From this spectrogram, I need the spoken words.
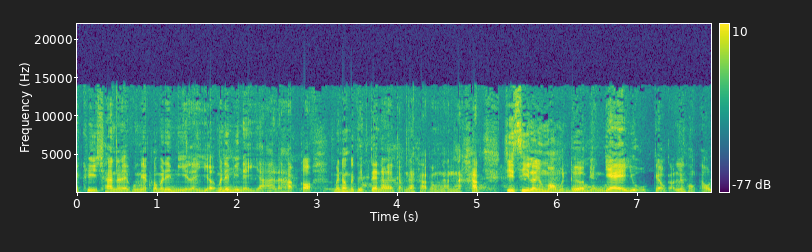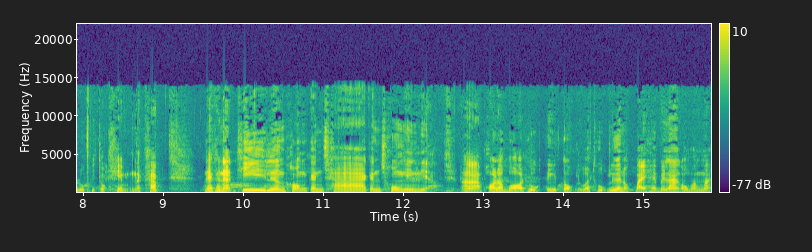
accretion อะไรพวกเนี้ยก็ไม่ได้มีอะไรเยอะไม่ได้มีนัยยะนะครับ ก็ไม่ต้องไปตื่นเต้นอะไรกับหน้าข่าวตรงนั้นนะครับ GC เรายังมองเหมือนเดิมยังแย่อยู่เกี่ยวกับเรื่องของเอาลุกปิโตรเคมนะครับ ในขณะที่เรื่องของกัญชากัญชงเองเนี่ยอพรบถูกตีตกหรือว่าถูกเลื่อนออกไปให้ไปร่างออกมาใหม่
